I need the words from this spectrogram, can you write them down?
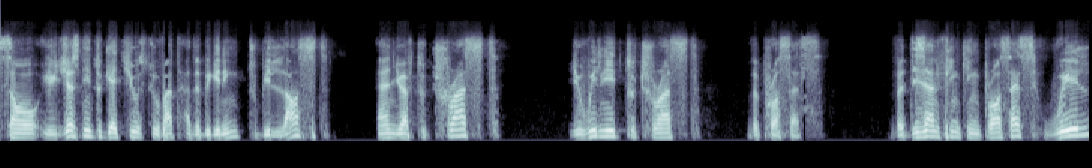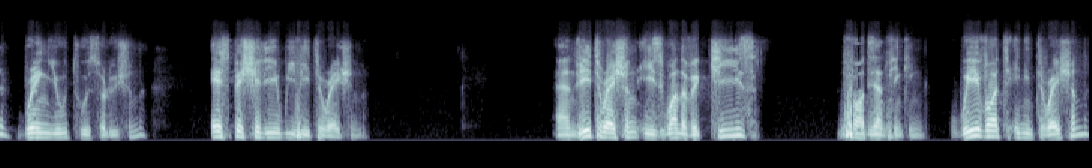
So you just need to get used to that at the beginning to be lost and you have to trust, you will need to trust the process. The design thinking process will bring you to a solution, especially with iteration. And the iteration is one of the keys for design thinking. Without an iteration,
